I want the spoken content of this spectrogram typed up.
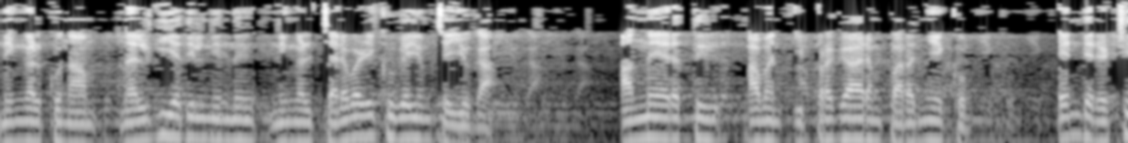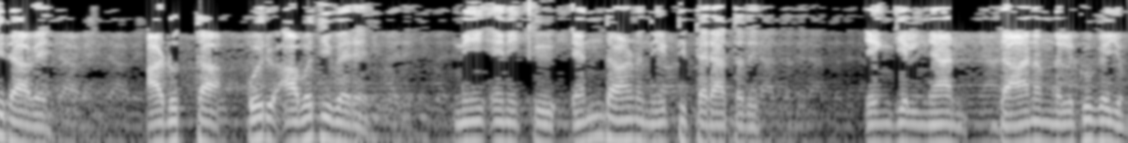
നിങ്ങൾക്കു നാം നൽകിയതിൽ നിന്ന് നിങ്ങൾ ചെലവഴിക്കുകയും ചെയ്യുക. അന്നേരത്ത് അവൻ ഇപ്രകാരം പറഞ്ഞേക്കും എന്റെ രക്ഷിതാവേ അടുത്ത ഒരു അവധി വരെ നീ എനിക്ക് എന്താണ് നീട്ടിത്തരാത്തത്? എങ്കിൽ ഞാൻ ദാനം നൽകുകയും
